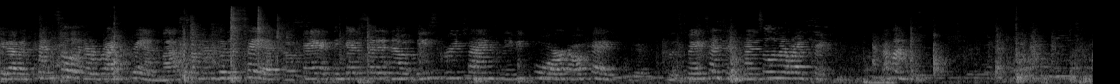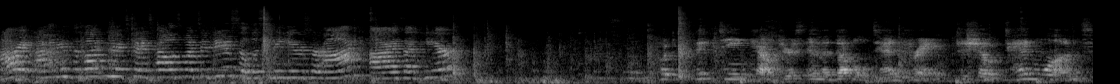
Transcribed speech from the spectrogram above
Get out a pencil and a red crayon. Last time I'm gonna say it, okay? I think I've said it now at least three times, maybe four. Okay. Let's pay attention. Pencil and a red crayon. Come on. All right, I'm gonna hit the button here. It's gonna tell us what to do. So listening ears are on, eyes up here. Put 15 counters in the double 10 frame to show 10 ones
